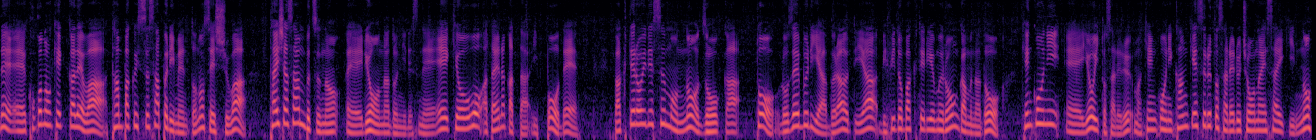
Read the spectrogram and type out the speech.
で、えー、ここの結果ではタンパク質サプリメントの摂取は代謝産物の、えー、量などにですね影響を与えなかった一方でバクテロイデスモンの増加とロゼブリアブラウティアビフィドバクテリウムロンガムなど健康に、えー良いとされる、まあ、健康に関係するとされる腸内細菌の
